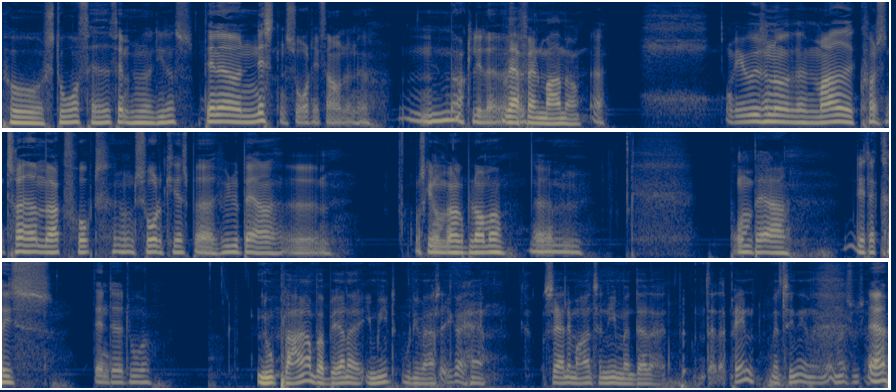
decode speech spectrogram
på store fade, 500 liters. Den er jo næsten sort i farven, den her. Mørk lille. I hvert fald meget mørk. Ja. Og vi er ude i sådan noget meget koncentreret mørk frugt. Nogle sorte kirsebær, hyldebær, øh, måske nogle mørke blommer, øh, brumbær, lidt af kris, den der duer. Nu plejer barbererne i mit univers ikke at have særlig meget tannin, men der er, der er pænt med tannin i den her, synes jeg. Ja,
